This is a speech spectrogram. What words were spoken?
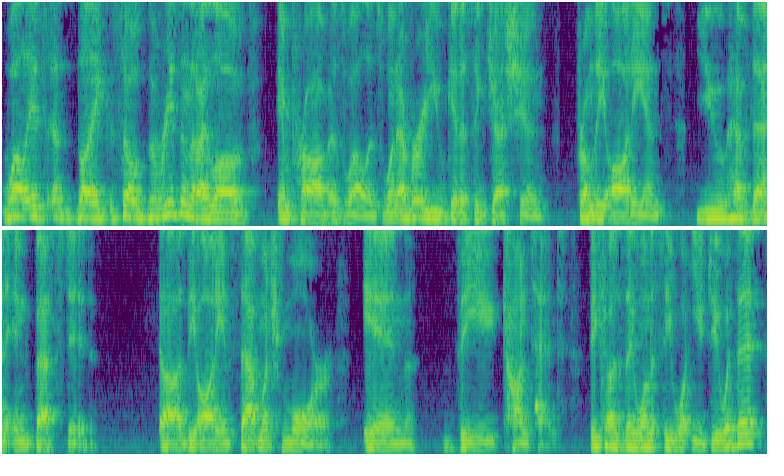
Well, it's uh, like so. The reason that I love improv as well is whenever you get a suggestion from the audience, you have then invested uh, the audience that much more in the content because they want to see what you do with it.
